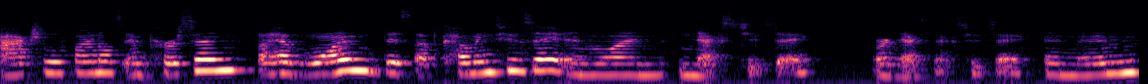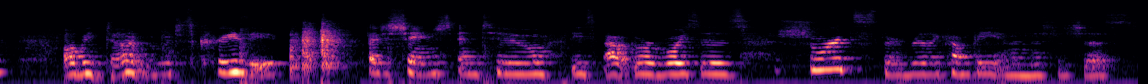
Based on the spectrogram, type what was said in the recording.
actual finals in person. I have one this upcoming Tuesday and one next Tuesday or next next Tuesday. And then I'll be done, which is crazy. I just changed into these Outdoor Voices shorts. They're really comfy. And then this is just,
